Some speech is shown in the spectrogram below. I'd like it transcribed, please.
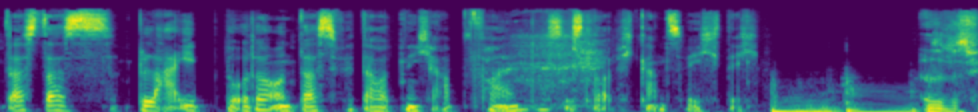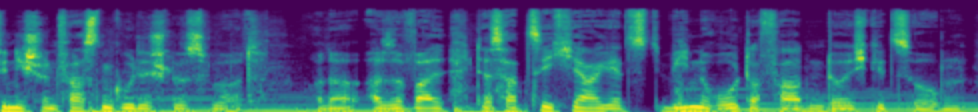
dass das bleibt, oder? Und dass wir dort nicht abfallen. Das ist, glaube ich, ganz wichtig. Also das finde ich schon fast ein gutes Schlusswort, oder? Also weil das hat sich ja jetzt wie ein roter Faden durchgezogen.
